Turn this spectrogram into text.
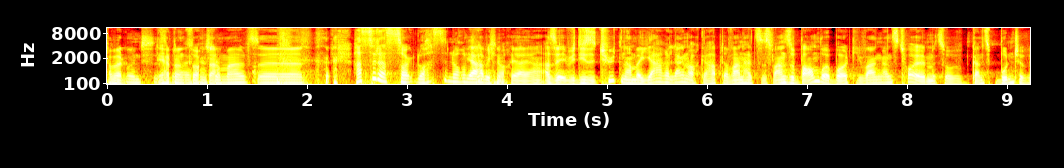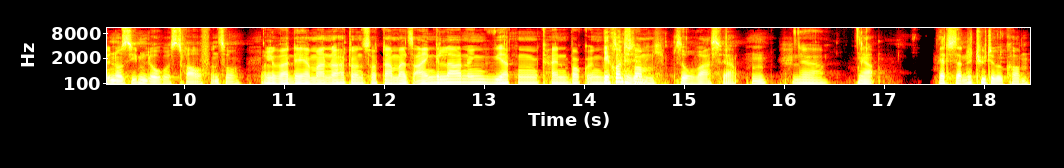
Aber Und er hat uns doch damals, äh, Hast du das Zeug noch? Hast du noch ein Ja, habe ich noch, ja, ja. Also diese Tüten haben wir jahrelang noch gehabt. Da waren halt, das waren so Baumwollbeutel, die waren ganz toll mit so ganz bunte Windows 7 Logos drauf und so. Oliver, der Mann hat uns doch damals eingeladen, irgendwie, wir hatten keinen Bock irgendwie Ihr konntet zu ja kommen. nicht. So war es, ja. Hm. Ja. Ja. Ihr hättet dann eine Tüte bekommen.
